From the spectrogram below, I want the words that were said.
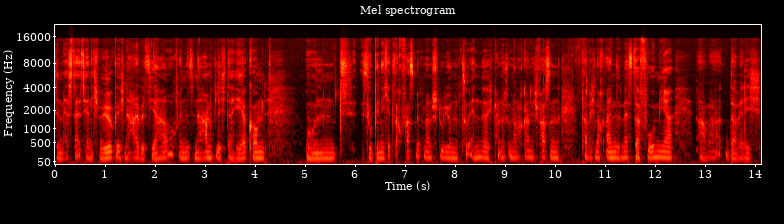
Semester ist ja nicht wirklich ein halbes Jahr, auch wenn es namentlich daherkommt. Und so bin ich jetzt auch fast mit meinem Studium zu Ende. Ich kann es immer noch gar nicht fassen. Jetzt habe ich noch ein Semester vor mir, aber da werde ich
